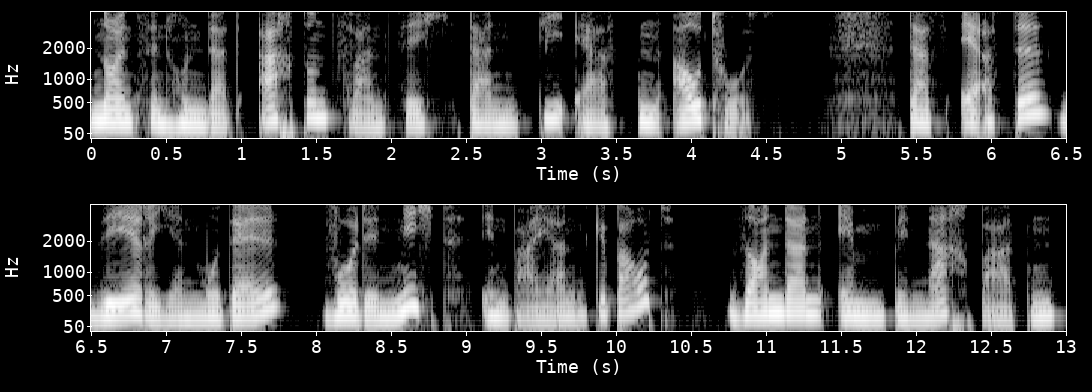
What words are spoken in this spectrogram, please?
1928 dann die ersten Autos. Das erste Serienmodell wurde nicht in Bayern gebaut, sondern im benachbarten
